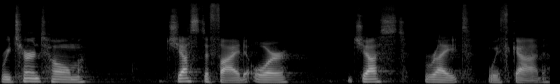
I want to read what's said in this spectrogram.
returned home justified or just right with God.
